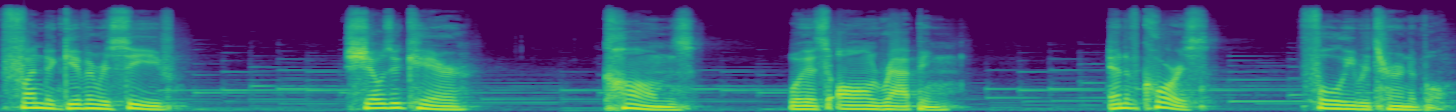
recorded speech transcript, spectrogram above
Fun to give and receive. Shows you care. Comes with its own wrapping. And of course, fully returnable.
